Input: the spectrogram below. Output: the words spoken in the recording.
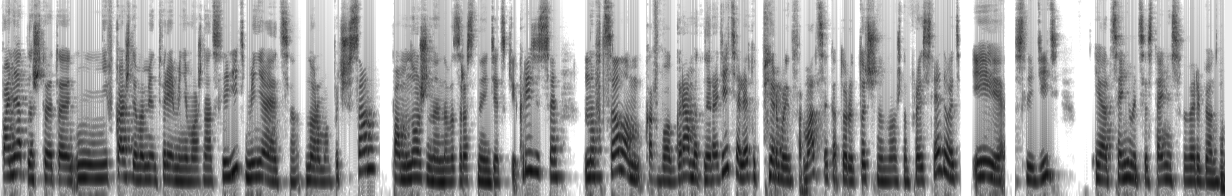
Понятно, что это не в каждый момент времени можно отследить, меняется норма по часам, помноженная на возрастные детские кризисы, но в целом, как бы, грамотный родитель — это первая информация, которую точно нужно происследовать и следить и оценивать состояние своего ребенка.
